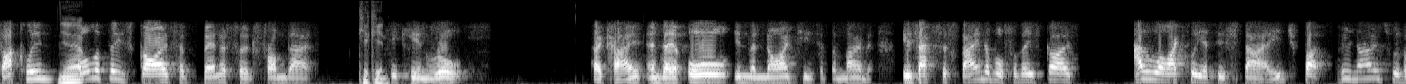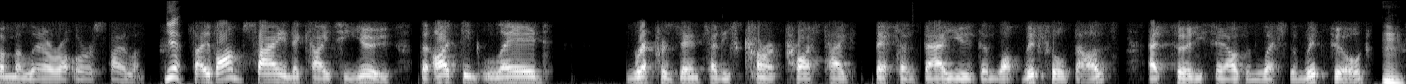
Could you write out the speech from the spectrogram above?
Suckling. Yep. All of these guys have benefited from that Kick in. kick in rule. Okay, and they're all in the 90s at the moment. Is that sustainable for these guys? Unlikely at this stage, but who knows with a Milera or a Salem. Yeah. So if I'm saying, okay, to you that I think Laird represents at his current price tag better value than what Whitfield does at 30,000 less than Whitfield, Mm.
